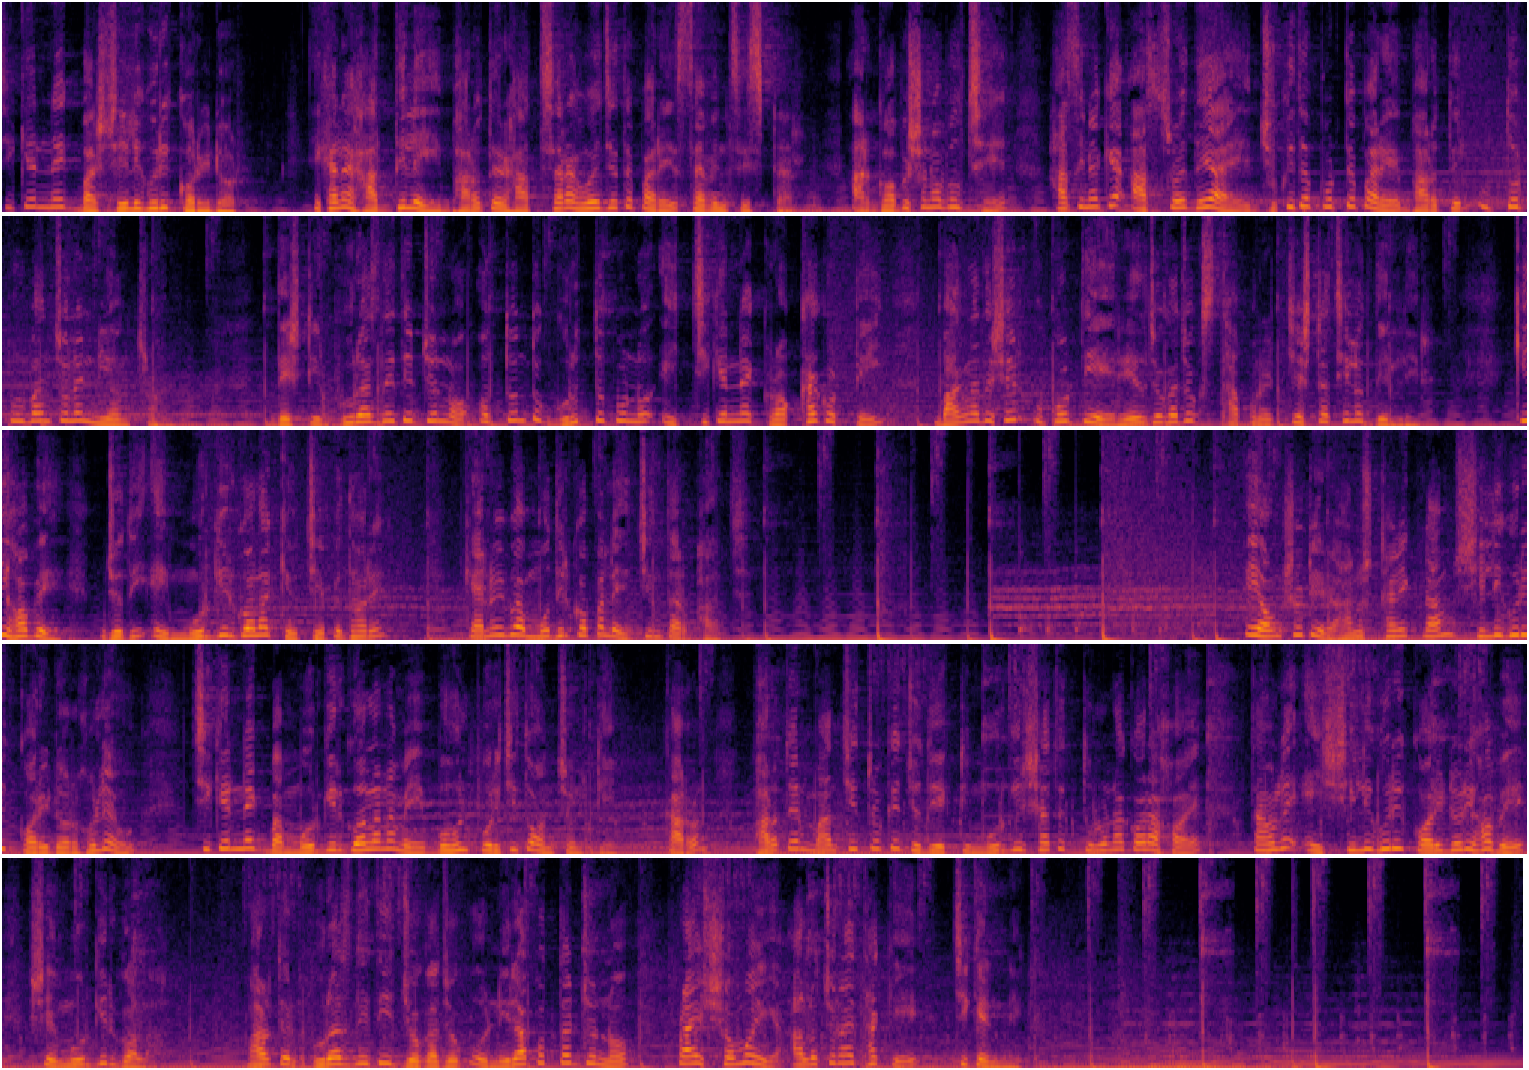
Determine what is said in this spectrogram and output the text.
Chicken neck বা Siliguri corridor. এখানে হাত দিলেই ভারতের হাতছাড়া হয়ে যেতে পারে সেভেন সিস্টার। আর গবেষণা বলছে, হাসিনাকে আশ্রয় দেয়ায় ঝুঁকিতে পড়তে পারে ভারতের উত্তর পূর্বাঞ্চলের নিয়ন্ত্রণ। দেশটির ভূরাজনীতির জন্য অত্যন্ত গুরুত্বপূর্ণ এই চিকেন নেক রক্ষা করতেই বাংলাদেশের উপর দিয়ে রেল যোগাযোগ স্থাপনের চেষ্টা ছিল দিল্লির। কি হবে যদি এই মুরগির গলা কেউ চেপে ধরে? কেনই বা মোদির কপালে চিন্তার ভাঁজ? এই অংশটির আনুষ্ঠানিক নাম শিলিগুড়ি করিডোর হলেও চিকেন নেক বা মুরগির গলা নামে বহুল পরিচিত অঞ্চলটি। কারণ ভারতের মানচিত্রকে যদি একটি মুরগির সাথে তুলনা করা হয়, তাহলে এই শিলিগুড়ি করিডোরই হবে সে মুরগির গলা। ভারতের ভূরাজনীতি, যোগাযোগ ও নিরাপত্তার জন্য প্রায় সময়ই আলোচনায় থাকে চিকেন নেক।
